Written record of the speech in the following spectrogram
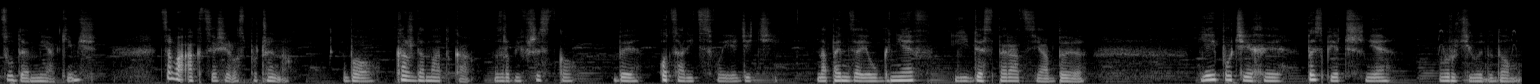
cudem jakimś, cała akcja się rozpoczyna, bo każda matka zrobi wszystko, by ocalić swoje dzieci. Napędza ją gniew i desperacja, by jej pociechy bezpiecznie wróciły do domu.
